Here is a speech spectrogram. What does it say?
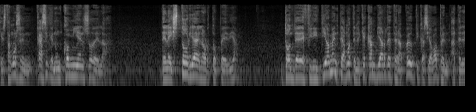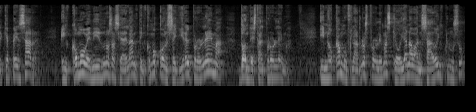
estamos en, casi que en un comienzo de la, de la historia de la ortopedia, donde definitivamente vamos a tener que cambiar de terapéutica, y vamos a tener que pensar en cómo venirnos hacia adelante, en cómo conseguir el problema, dónde está el problema, y no camuflar los problemas que hoy han avanzado incluso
